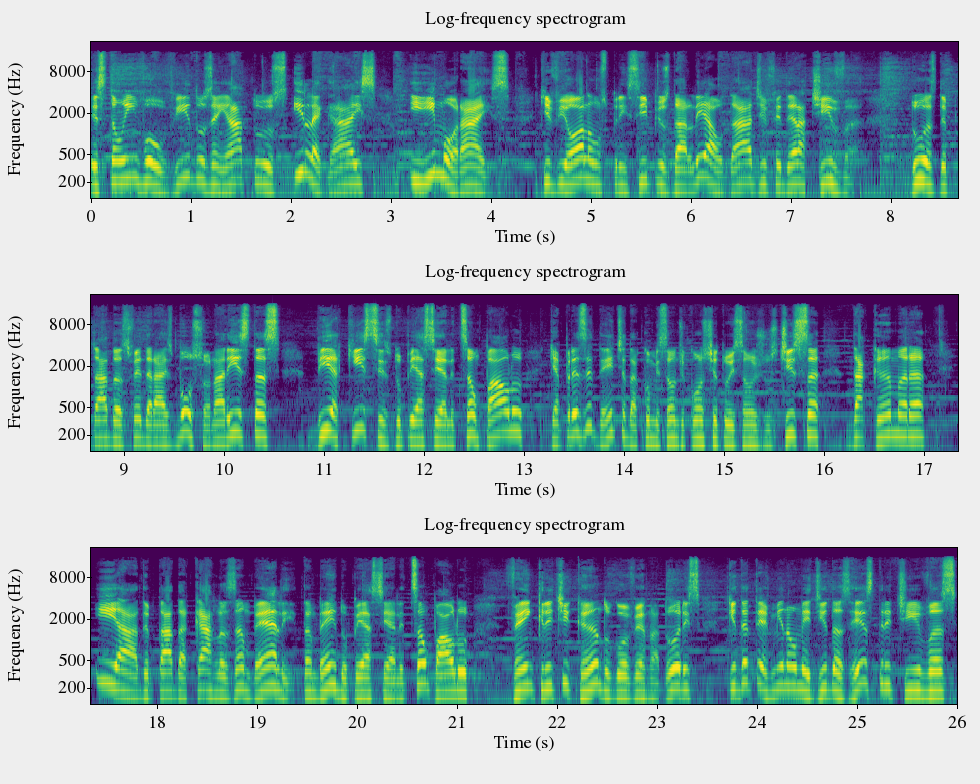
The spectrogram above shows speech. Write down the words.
estão envolvidos em atos ilegais e imorais que violam os princípios da lealdade federativa duas deputadas federais bolsonaristas, Bia Kisses, do PSL de São Paulo, que é presidente da Comissão de Constituição e Justiça da Câmara, e a deputada Carla Zambelli, também do PSL de São Paulo, vem criticando governadores que determinam medidas restritivas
